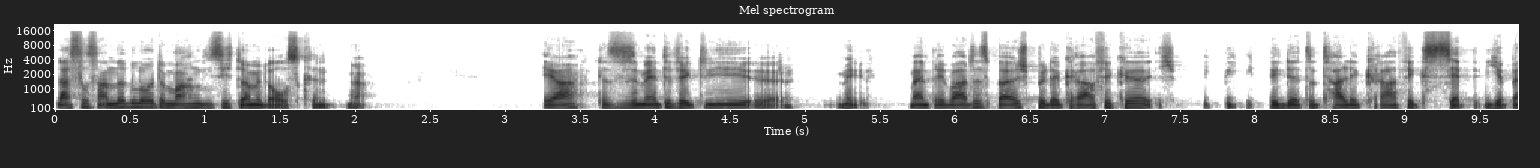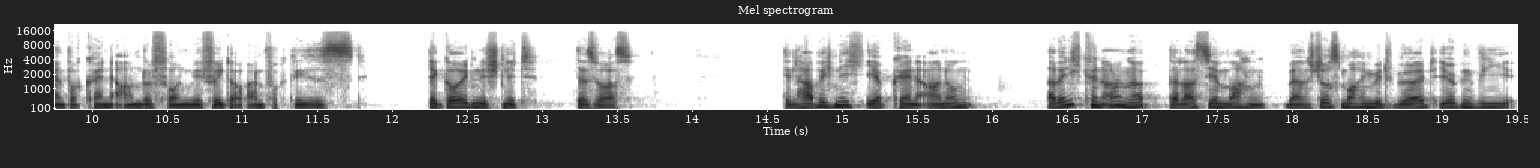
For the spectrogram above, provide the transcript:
lass es andere Leute machen, die sich damit auskennen. Ja, ja das ist im Endeffekt wie äh, mein privates Beispiel, der Grafiker. Ich, ich bin der totale Grafik-Sepp. Ich habe einfach keine Ahnung davon. Mir fehlt auch einfach dieses, der goldene Schnitt. Das war's. Den habe ich nicht, ich habe keine Ahnung. Aber wenn ich keine Ahnung habe, dann lass ich ihn machen. Weil am Schluss mache ich mit Word irgendwie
